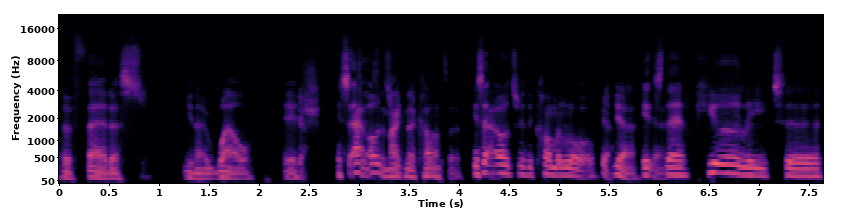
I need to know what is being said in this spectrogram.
have fared us, you know, well ish It's at since odds the with Magna com- Carta. It's at odds with the common law. Yeah. Yeah. It's yeah. there purely to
